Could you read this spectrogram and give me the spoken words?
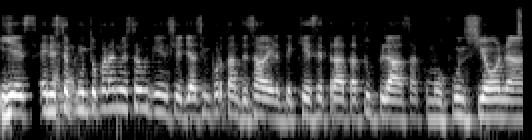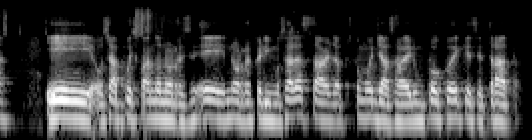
y es, en este punto para nuestra audiencia ya es importante saber de qué se trata tu plaza, cómo funciona, eh, o sea, pues cuando nos, eh, nos referimos a las startups, como ya saber un poco de qué se trata,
